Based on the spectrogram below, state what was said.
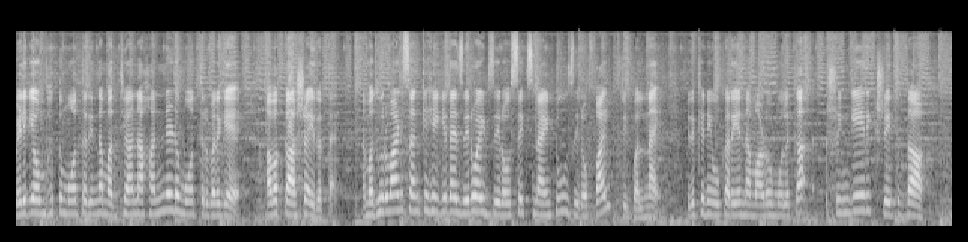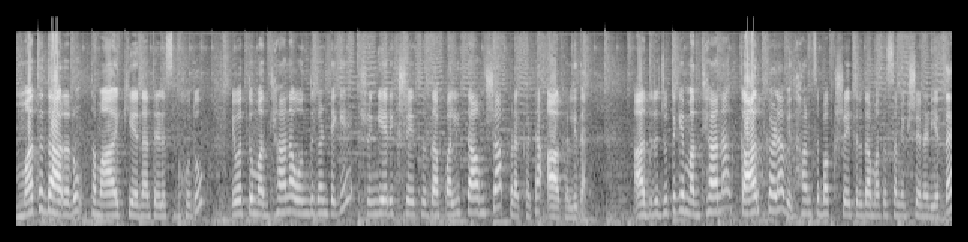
ಬೆಳಿಗ್ಗೆ ಒಂಬತ್ತು ಮೂವತ್ತರಿಂದ ಮಧ್ಯಾಹ್ನ ಹನ್ನೆರಡು ಮೂವತ್ತರವರೆಗೆ ಅವಕಾಶ ಇರುತ್ತೆ. ನಮ್ಮ ದೂರವಾಣಿ ಸಂಖ್ಯೆ ಹೇಗಿದೆ, zero eight zero six nine two zero five triple nine. ಇದಕ್ಕೆ ನೀವು ಕರೆಯನ್ನು ಮಾಡೋ ಮೂಲಕ ಶೃಂಗೇರಿ ಕ್ಷೇತ್ರದ ಮತದಾರರು ತಮ್ಮ ಆಯ್ಕೆಯನ್ನು ತಿಳಿಸಬಹುದು. ಇವತ್ತು ಮಧ್ಯಾಹ್ನ ಒಂದು ಗಂಟೆಗೆ ಶೃಂಗೇರಿ ಕ್ಷೇತ್ರದ ಫಲಿತಾಂಶ ಪ್ರಕಟ ಆಗಲಿದೆ. ಅದರ ಜೊತೆಗೆ ಮಧ್ಯಾಹ್ನ ಕಾರ್ಕಳ ವಿಧಾನಸಭಾ ಕ್ಷೇತ್ರದ ಮತ ಸಮೀಕ್ಷೆ ನಡೆಯುತ್ತೆ.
